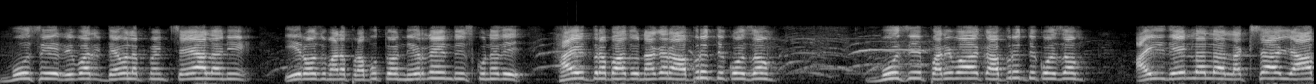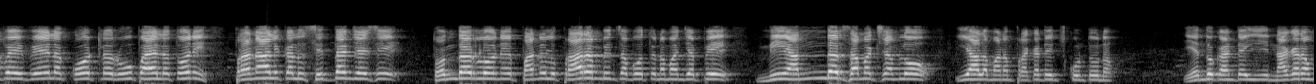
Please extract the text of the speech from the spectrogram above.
మూసీ రివర్ డెవలప్మెంట్ చేయాలని ఈరోజు మన ప్రభుత్వం నిర్ణయం తీసుకున్నది. హైదరాబాదు నగర అభివృద్ధి కోసం మూసీ పరివాహక అభివృద్ధి కోసం ఐదేళ్ళలో లక్ష యాభై వేల కోట్ల రూపాయలతోని ప్రణాళికలు సిద్ధం చేసి తొందరలోనే పనులు ప్రారంభించబోతున్నామని చెప్పి మీ అందరి సమక్షంలో ఇవాళ మనం ప్రకటించుకుంటున్నాం. ఎందుకంటే ఈ నగరం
